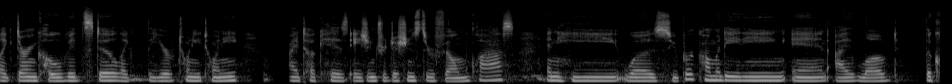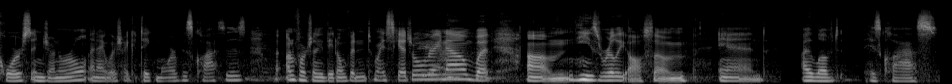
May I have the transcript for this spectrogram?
like, during COVID still, like the year of 2020. I took his Asian traditions through film class, and he was super accommodating, and I loved the course in general. And I wish I could take more of his classes. Unfortunately, they don't fit into my schedule right now, but um, he's really awesome, and I loved his class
